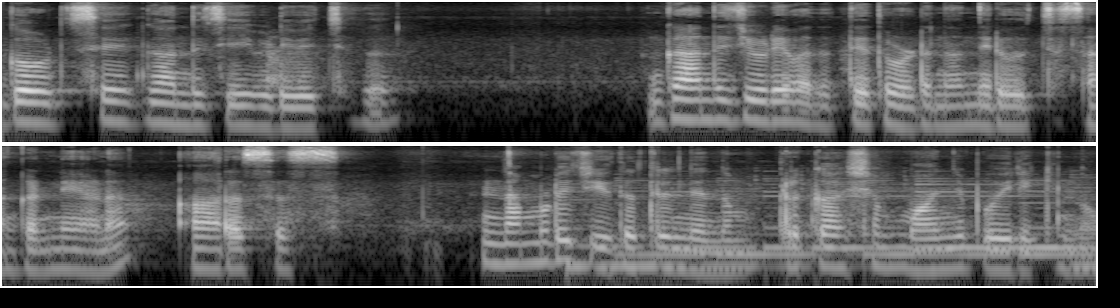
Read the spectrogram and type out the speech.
ഗോഡ്സെ ഗാന്ധിജിയെ വെടിവെച്ചത്. ഗാന്ധിജിയുടെ വധത്തെ തുടർന്ന് നിരോധിച്ച സംഘടനയാണ് ആർ എസ് എസ്. നമ്മുടെ ജീവിതത്തിൽ നിന്നും പ്രകാശം മാഞ്ഞു പോയിരിക്കുന്നു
